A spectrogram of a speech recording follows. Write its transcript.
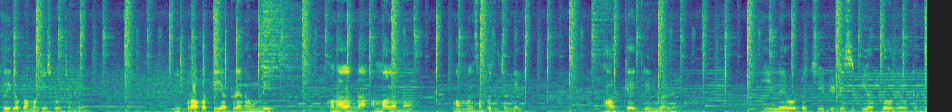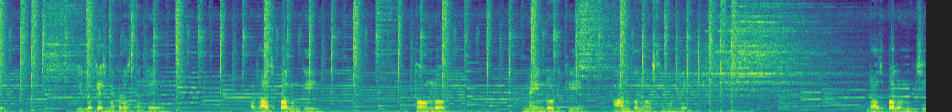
ఫ్రీగా ప్రమోట్ చేసుకోవచ్చండి. మీ ప్రాపర్టీ ఎక్కడైనా ఉండి కొనాలన్నా అమ్మాలన్నా మమ్మల్ని సంప్రదించండి. RK Green Valley. ఈ లేఅవుట్ వచ్చి డిటీసీపీ అప్రూవల్ లేఅవుట్ అండి. ఈ లొకేషన్ ఎక్కడ వస్తుందంటే రాజుపాలెంకి టౌన్లో మెయిన్ రోడ్డుకి ఆనుకొని వస్తుందండి. రాజుపాలెం నుంచి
